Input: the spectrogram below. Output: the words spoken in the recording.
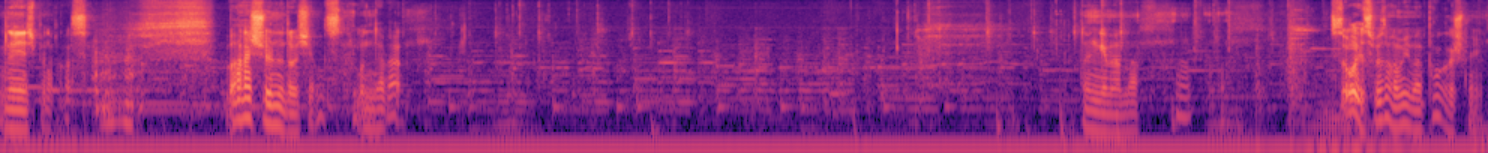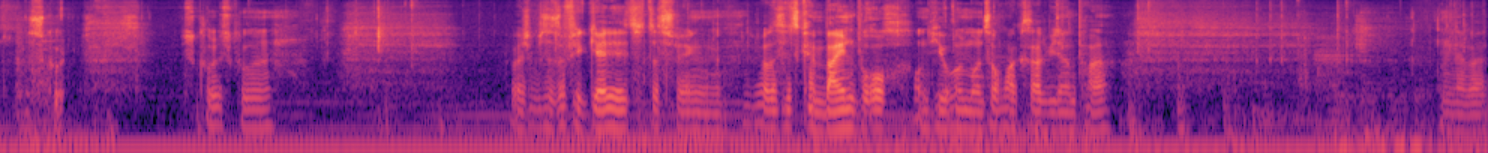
Nee, ich bin raus. War schön mit euch, Jungs. Wunderbar. Dann gehen wir mal. So, jetzt müssen wir wieder mal Poker spielen. Ist cool. Ist cool, ist cool. Aber ich habe so viel Geld, deswegen war das jetzt kein Beinbruch. Und hier holen wir uns auch mal gerade wieder ein paar. Wunderbar.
